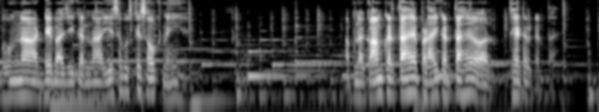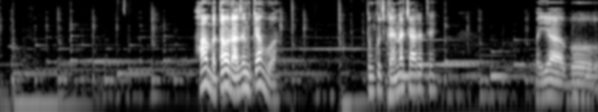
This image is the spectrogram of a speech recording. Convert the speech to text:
घूमना, अड्डेबाजी करना, ये सब उसके शौक नहीं है। अपना काम करता है, पढ़ाई करता है और थिएटर करता है। हाँ बताओ राजन, क्या हुआ? तुम कुछ कहना चाह रहे थे? भैया, वो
